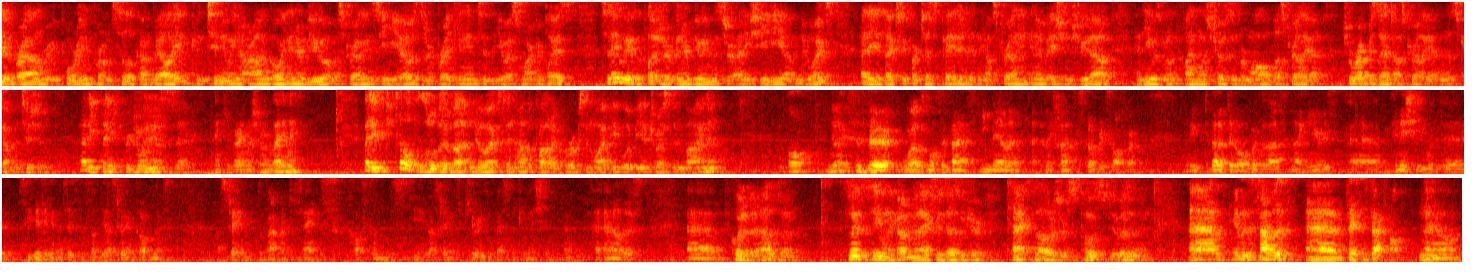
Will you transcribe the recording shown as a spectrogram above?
David Brown reporting from Silicon Valley, continuing our ongoing interview of Australian CEOs that are breaking into the US marketplace. Today we have the pleasure of interviewing Mr. Eddie Sheehy of Nuix. Eddie has actually participated in the Australian Innovation Shootout and he was one of the finalists chosen from all of Australia to represent Australia in this competition. Eddie, thank you for joining us today. Thank you very much for inviting me. Eddie, could you tell us a little bit about Nuix and how the product works and why people would be interested in buying it? Well, Nuix is the world's most advanced email and electronic discovery software. We've developed it over the last nine years, um, initially with the significant assistance of the Australian government, Australian Department of Defence, Customs, the Australian Securities Investment Commission, and, and others. Um, Quite a bit of help then. It's nice to see when the government actually does what your tax dollars are supposed to do, isn't it? Um, it was a fabulous um, place to start from. Mm.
